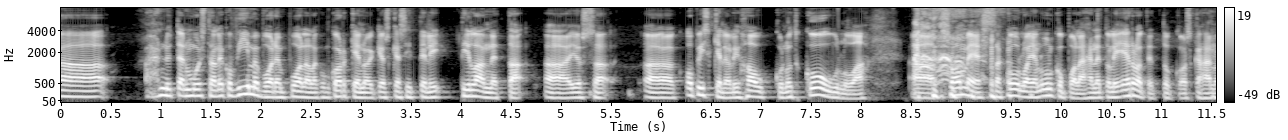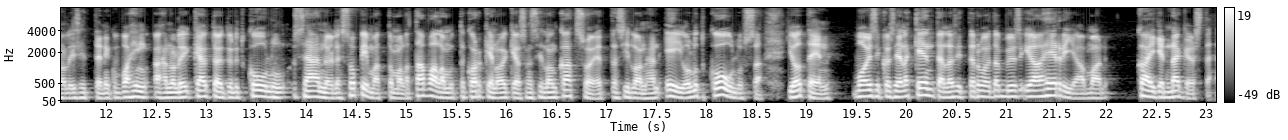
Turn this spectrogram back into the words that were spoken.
äh, nyt en muista, oliko viime vuoden puolella, kun korkein oikeus käsitteli tilannetta, äh, jossa äh, opiskelija oli haukkunut koulua – äh, somessa kouluajan ulkopuolella. Hänet oli erotettu, koska hän oli sitten niin kuin vahing- hän oli käyttäytynyt koulun säännöille sopimattomalla tavalla, mutta korkein oikeushan silloin katsoi, että silloin hän ei ollut koulussa, joten voisiko siellä kentällä sitten ruveta myös ihan herjaamaan kaiken näköistä?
